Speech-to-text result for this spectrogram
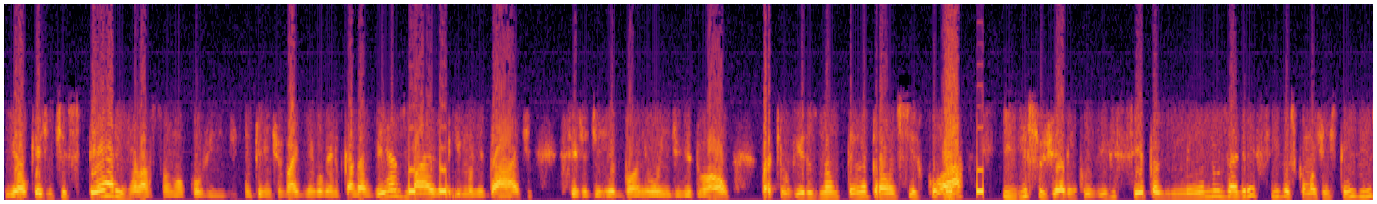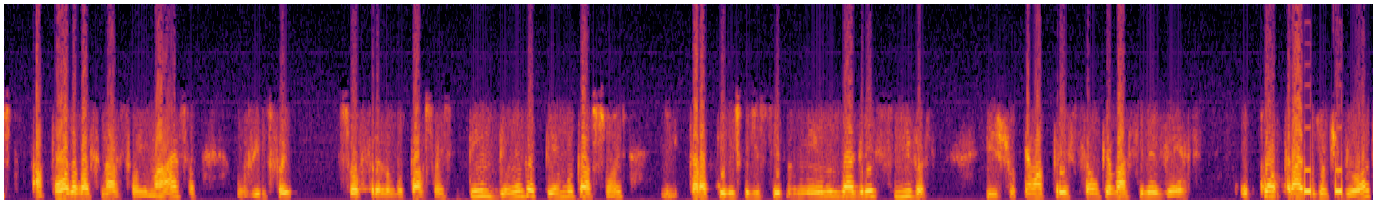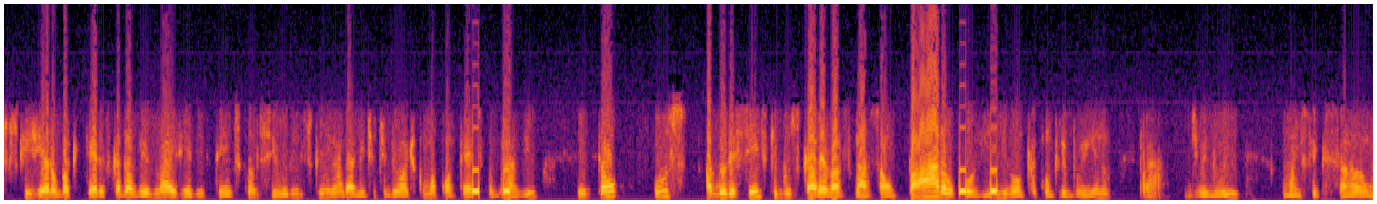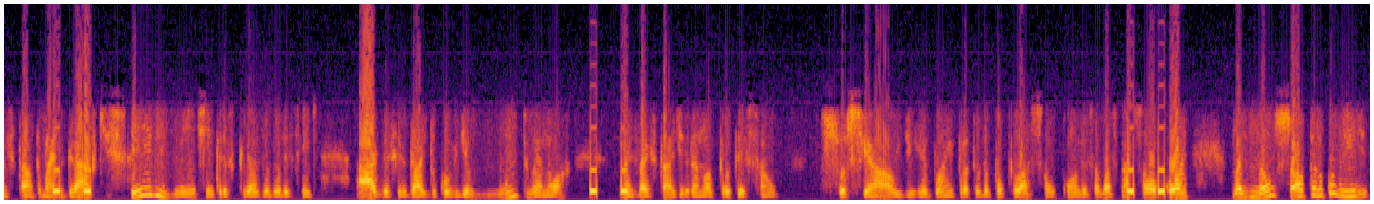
E é o que a gente espera em relação ao Covid, em que a gente vai desenvolvendo cada vez mais imunidade, seja de rebanho ou individual, para que o vírus não tenha para onde circular. E isso gera, inclusive, cepas menos agressivas, como a gente tem visto. Após a vacinação em massa, o vírus foi sofrendo mutações, tendendo a ter mutações características de cepas menos agressivas. Isso é uma pressão que a vacina exerce. O contrário dos antibióticos, que geram bactérias cada vez mais resistentes quando se usa indiscriminadamente antibiótico, como acontece no Brasil. Então, os adolescentes que buscarem a vacinação para o Covid vão estar contribuindo para diminuir uma infecção, um estado mais grave, que felizmente entre as crianças e adolescentes a agressividade do Covid é muito menor, mas vai estar gerando uma proteção social e de rebanho para toda a população quando essa vacinação ocorre, mas não só pelo Covid.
